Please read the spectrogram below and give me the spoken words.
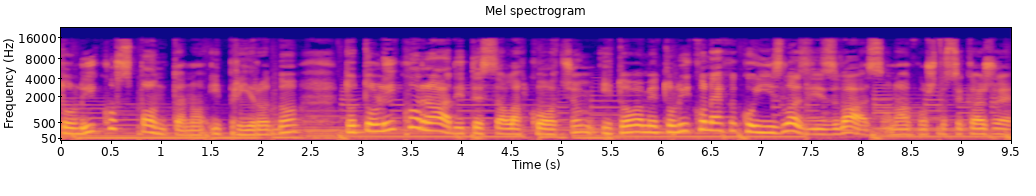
toliko spontano i prirodno, to toliko radite sa lakoćom i to vam je toliko nekako izlazi iz vas, onako što se kaže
